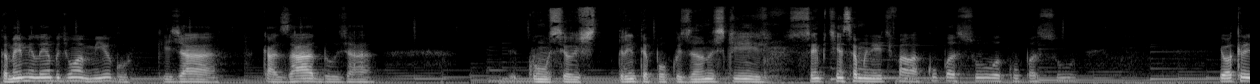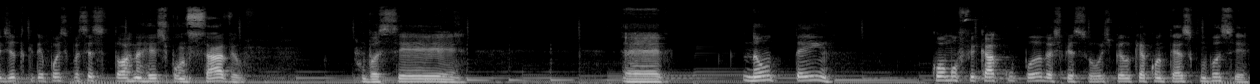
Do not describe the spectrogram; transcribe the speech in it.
Também me lembro de um amigo que já casado, já com seus trinta e poucos anos, que sempre tinha essa mania de falar culpa sua, culpa sua. Eu acredito que depois que você se torna responsável, você é, não tem como ficar culpando as pessoas pelo que acontece com você.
